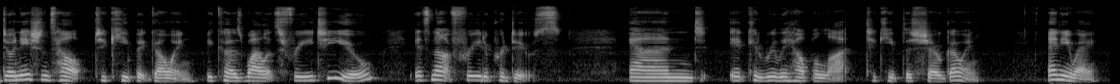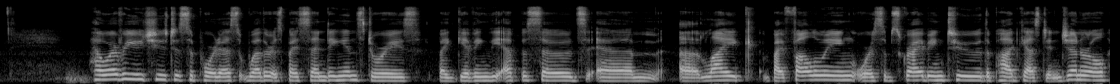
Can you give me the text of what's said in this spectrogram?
donations help to keep it going because while it's free to you, it's not free to produce. And it could really help a lot to keep this show going. Anyway, However, you choose to support us, whether it's by sending in stories, by giving the episodes um, a like, by following or subscribing to the podcast in general,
